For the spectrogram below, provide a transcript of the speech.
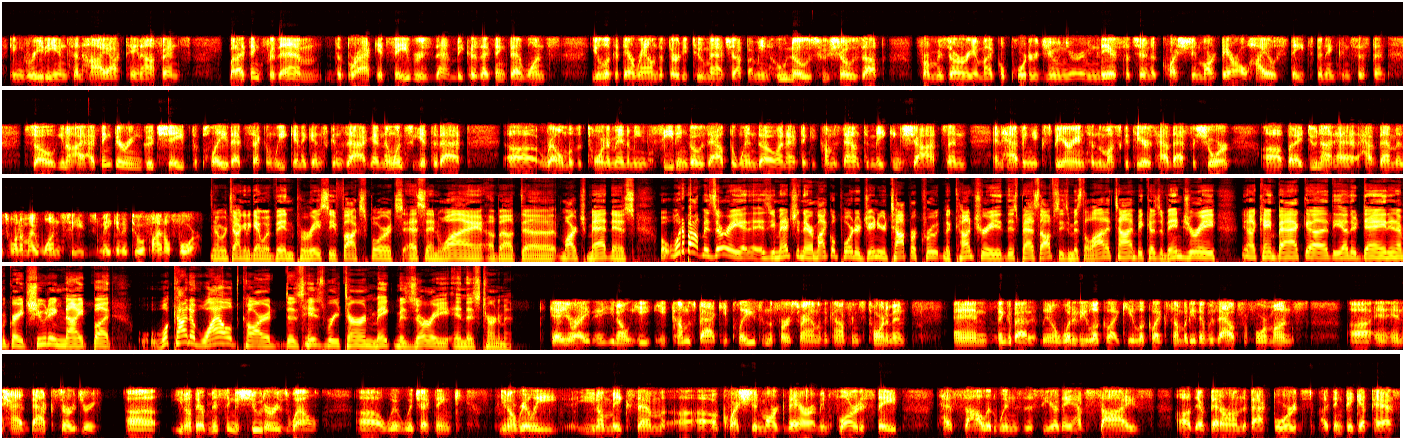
ingredients and high octane offense. But I think for them, the bracket favors them because I think that once you look at their round of 32 matchup, I mean, who knows who shows up from Missouri and Michael Porter Jr. I mean, there's such a question mark there. Ohio State's been inconsistent. So, you know, I, I think they're in good shape to play that second weekend against Gonzaga. And then once you get to that uh, realm of the tournament, I mean, seeding goes out the window. And I think it comes down to making shots and, and having experience. And the Musketeers have that for sure. Uh, but I do not ha- have them as one of my one seeds making it to a Final Four. And we're talking again with Vin Parisi, Fox Sports SNY, about uh, March Madness. Well, What about Missouri? As you mentioned there, Michael Porter Jr., top recruit in the country this past offseason, missed a lot of time because of injury. You know, came back uh, the other day, didn't have a great shooting night, but what kind of wild card does his return make Missouri in this tournament? Yeah, you're right. You know, he he comes back. He plays in the first round of the conference tournament, and think about it. You know, what did he look like? He looked like somebody that was out for four months uh, and, and had back surgery. Uh, you know, they're missing a shooter as well, uh, whi- which I think you know really you know makes them a, a question mark there. I mean, Florida State has solid wins this year. They have size. Uh, they're better on the backboards. I think they get past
